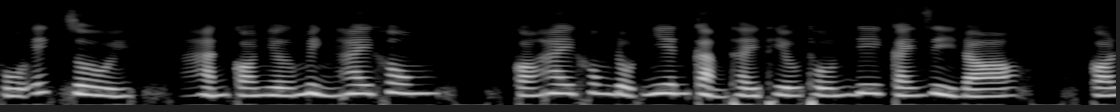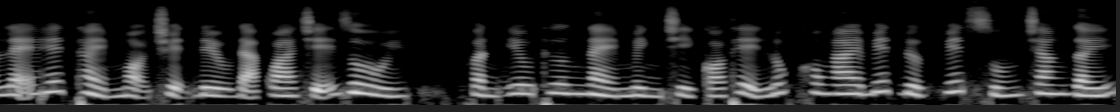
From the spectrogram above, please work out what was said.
phố X rồi, hắn có nhớ mình hay không? Có hay không đột nhiên cảm thấy thiếu thốn đi cái gì đó? Có lẽ hết thảy mọi chuyện đều đã quá trễ rồi. Phần yêu thương này mình chỉ có thể lúc không ai biết được viết xuống trang giấy.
